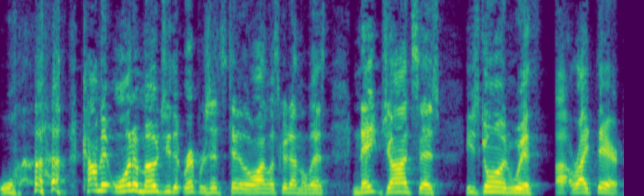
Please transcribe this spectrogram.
comment one emoji that represents Taylor Lewan. Let's go down the list. Nate John says he's going with uh, right there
